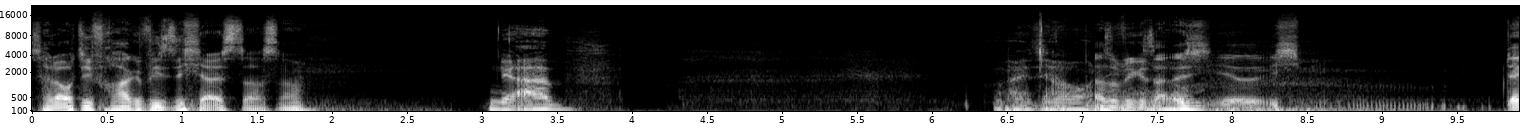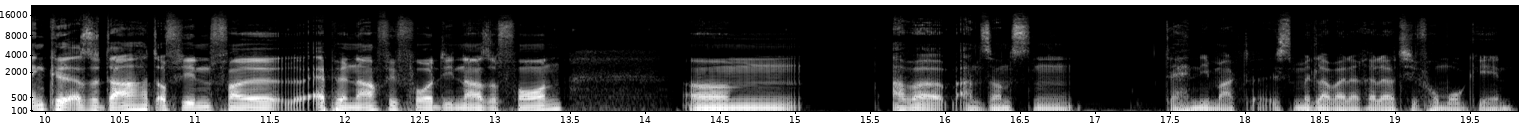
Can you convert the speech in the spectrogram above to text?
Ist halt auch die Frage, wie sicher ist das, ne? Ja. Weiß ich auch Also wie nicht. gesagt, Also, ich, ich denke, also da hat auf jeden Fall Apple nach wie vor die Nase vorn. Ähm, aber ansonsten, der Handymarkt ist mittlerweile relativ homogen.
